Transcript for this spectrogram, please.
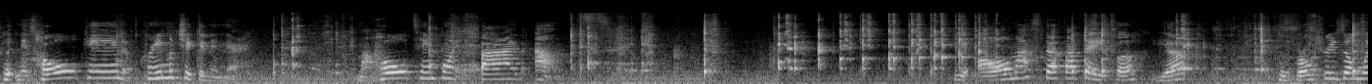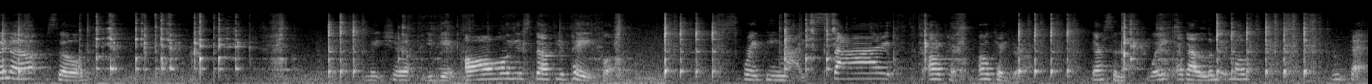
putting this whole can of cream of chicken in there. My whole 10.5 ounce. Get all my stuff I paid for. Yep. Because groceries don't went up. So make sure you get all your stuff you paid for. Scraping my side. Okay. Okay, girl. That's enough. Wait, I got a little bit more. Okay.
